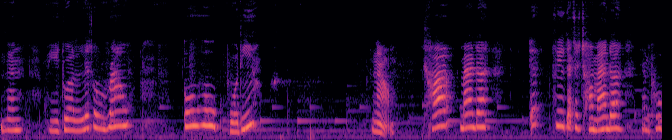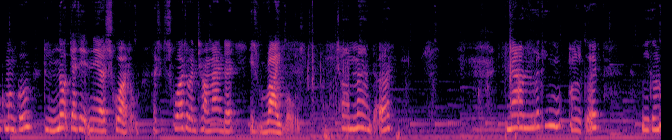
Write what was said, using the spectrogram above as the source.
Then we draw a little round oval body. Now, Charmander if you get a Charmander in Pokemon Go, do not get it near Squirtle. As Squirtle and Charmander is rivals. Charmander. Now looking all good, we can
